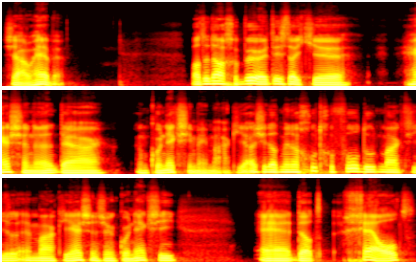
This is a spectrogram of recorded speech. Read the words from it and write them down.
zou hebben. Wat er dan gebeurt is dat je hersenen daar een connectie mee maken. Als je dat met een goed gevoel doet, maakt je, maken je hersens een connectie eh, dat geld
